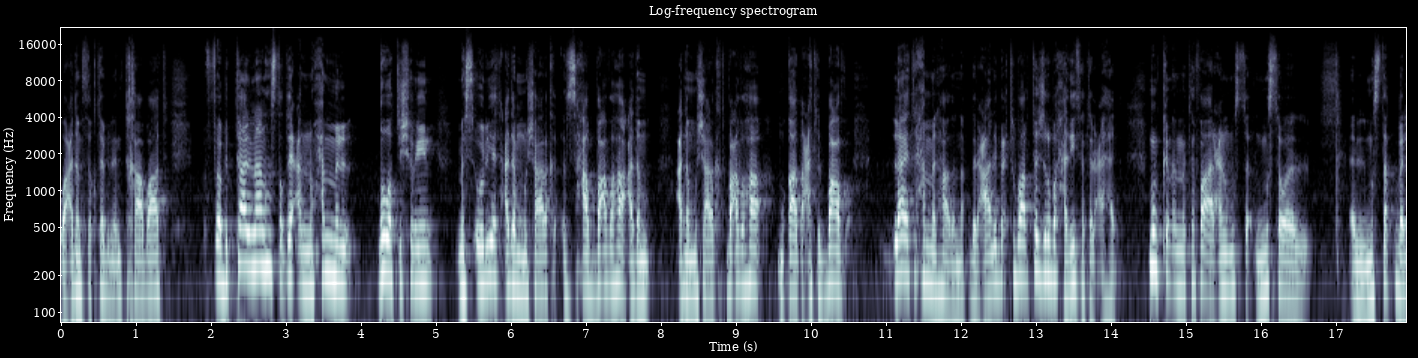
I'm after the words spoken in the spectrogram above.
وعدم ثقته بالانتخابات. فبالتالي لا نستطيع أن نحمل قوة تشرين مسؤولية عدم مشاركة انسحاب بعضها عدم عدم مشاركة بعضها مقاطعة البعض. لا يتحمل هذا النقد العالي باعتبار تجربة حديثة العهد. ممكن أن نتفائل عن المست- المستوى المستقبل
